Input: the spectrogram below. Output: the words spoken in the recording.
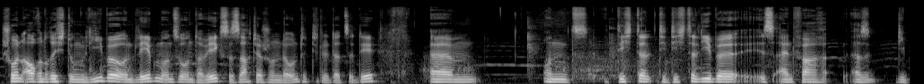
schon auch in Richtung Liebe und Leben und so unterwegs. Das sagt ja schon der Untertitel der CD. Ähm, und Dichter, die Dichterliebe ist einfach, also die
